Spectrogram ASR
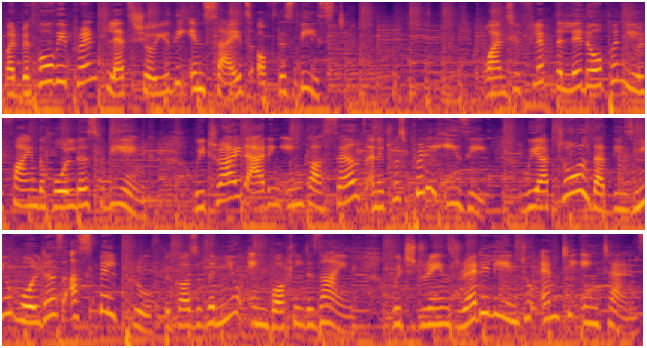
But before we print, let's show you the insides of this beast. Once you flip the lid open, you'll find the holders for the ink. We tried adding ink ourselves and it was pretty easy. We are told that these new holders are spill proof because of the new ink bottle design, which drains readily into empty ink tanks.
